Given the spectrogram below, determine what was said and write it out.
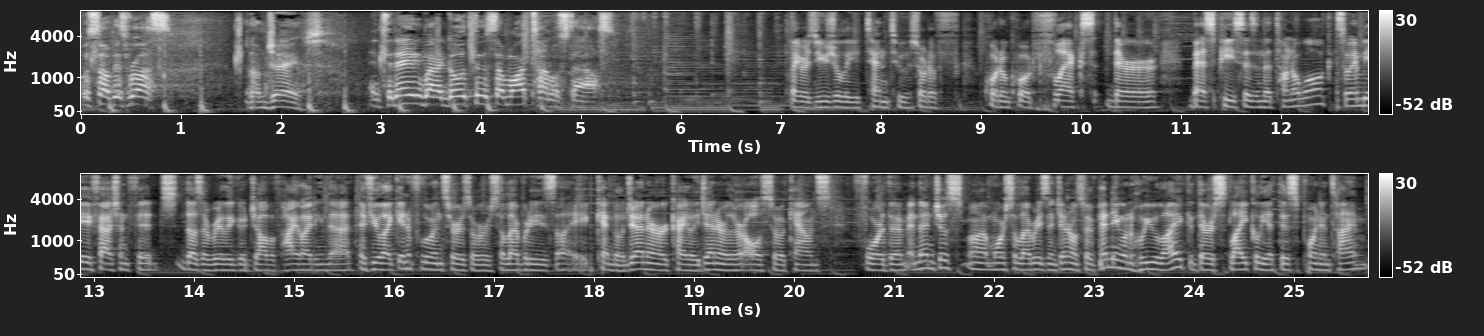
What's up? It's Russ. And I'm James. And today, we're about to go through some of our tunnel styles. Players usually tend to sort of quote unquote flex their best pieces in the tunnel walk. So NBA Fashion Fit does a really good job of highlighting that. If you like influencers or celebrities like Kendall Jenner or Kylie Jenner, there are also accounts for them. And then just uh, more celebrities in general. So depending on who you like, there's likely at this point in time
